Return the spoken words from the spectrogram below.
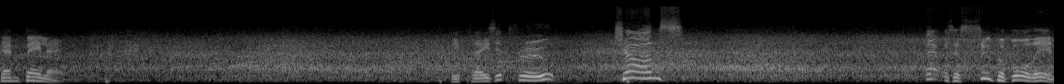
Dembele. He plays it through. Chance! That was a super ball in.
